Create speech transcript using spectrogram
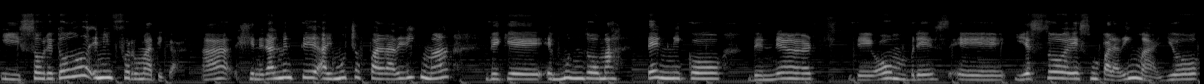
y sobre todo en informática. ¿ah? Generalmente hay muchos paradigmas de que el mundo más técnico, de nerds, de hombres, eh, y eso es un paradigma. Yo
